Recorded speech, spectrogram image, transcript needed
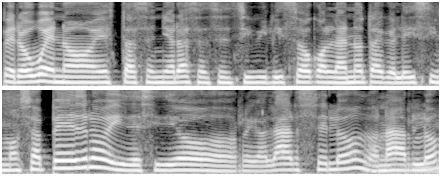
Pero bueno, esta señora se sensibilizó con la nota que le hicimos a Pedro y decidió regalárselo, donarlo.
